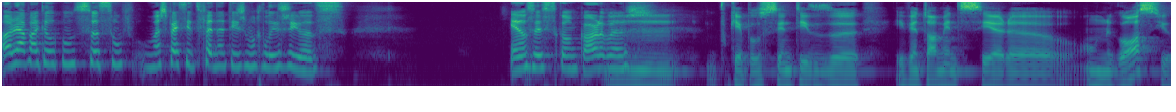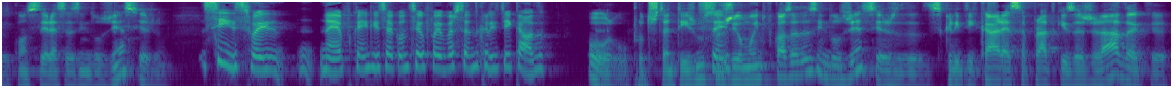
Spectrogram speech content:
Olhava aquilo como se fosse um, uma espécie de fanatismo religioso. Eu não sei se concordas. Hum, porque é pelo sentido de eventualmente ser uh, um negócio, conceder essas indulgências? Sim, isso foi, na época em que isso aconteceu, foi bastante criticado. O, o protestantismo Sim. surgiu muito por causa das indulgências, de, de, se criticar essa prática exagerada que,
